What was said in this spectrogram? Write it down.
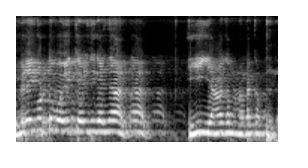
ഇവരെ കൊണ്ട് പോയി കഴിഞ്ഞു കഴിഞ്ഞാൽ ഈ യാഗം നടക്കത്തില്ല.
